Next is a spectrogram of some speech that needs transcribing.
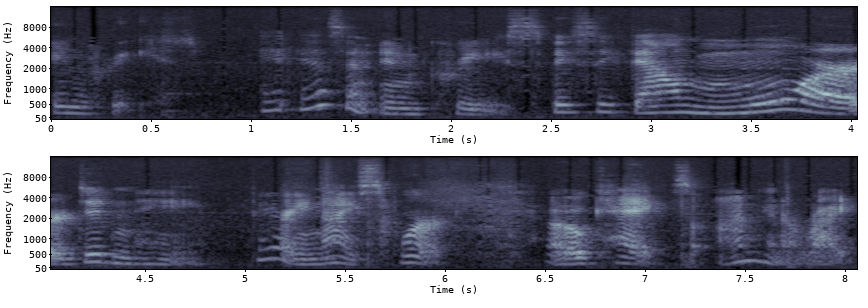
Increase. It is an increase because he found more, didn't he? Very nice work. Okay, so I'm going to write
